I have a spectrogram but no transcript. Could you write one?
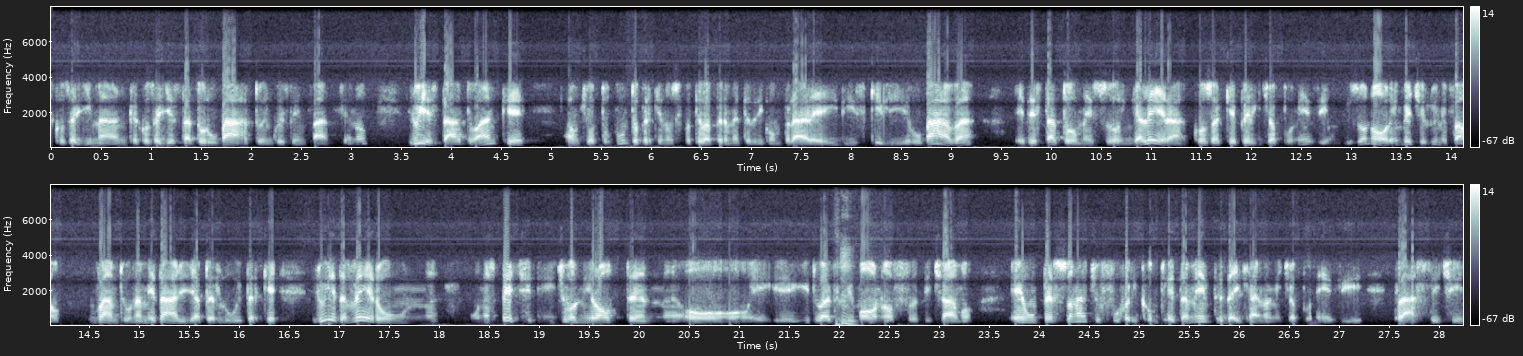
cosa gli, manca, cosa gli è stato rubato in questa infanzia. No? Lui è stato anche a un certo punto perché non si poteva permettere di comprare i dischi, li rubava ed è stato messo in galera, cosa che per i giapponesi è un disonore, invece lui ne fa un vanto, una medaglia per lui perché lui è davvero un, una specie di Johnny Rotten o Edward mm. Limonov, diciamo, è un personaggio fuori completamente dai canoni giapponesi classici,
